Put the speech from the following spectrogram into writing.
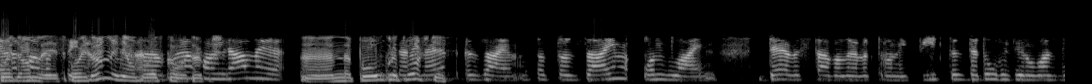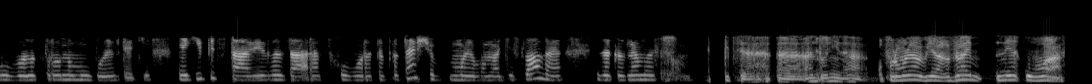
повідомлення, з повідомлення обов'язково Ви також. оформляли Е, на по Укрпошті. інтернет-займ, тобто займ онлайн, де ви ставили електронний підпис, де договір у вас був в електронному вигляді. На якій підставі ви зараз говорите про те, щоб ми вам надіслали заказним листом? Е, Антоніна, оформляв я займ не у вас.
